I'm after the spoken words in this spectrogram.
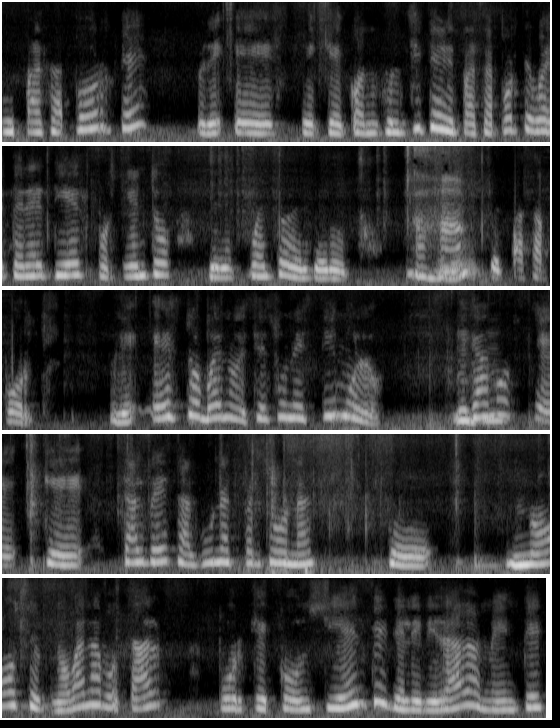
mi pasaporte, este, que cuando solicite mi pasaporte voy a tener 10% de descuento del derecho Ajá. eh, del pasaporte. Esto, bueno, ese es un estímulo. Digamos que, que tal vez algunas personas que no, se, no van a votar porque consciente y deliberadamente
